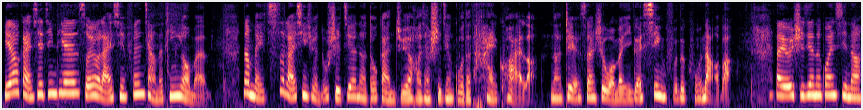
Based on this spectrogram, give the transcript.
也要感谢今天所有来信分享的听友们。那每次来信选读时间呢，都感觉好像时间过得太快了。那这也算是我们一个幸福的苦恼吧。那由于时间的关系呢，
